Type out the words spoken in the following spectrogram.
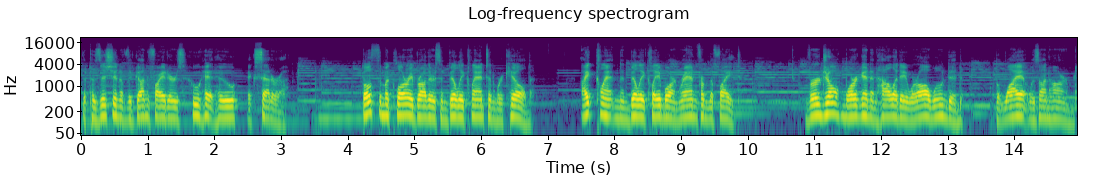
the position of the gunfighters, who hit who, etc. Both the McLaury brothers and Billy Clanton were killed. Ike Clanton and Billy Claiborne ran from the fight. Virgil, Morgan, and Holliday were all wounded, but Wyatt was unharmed.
